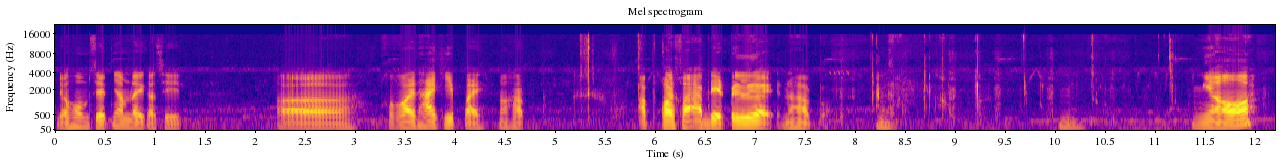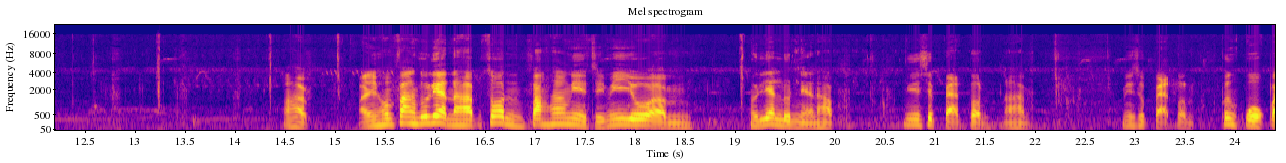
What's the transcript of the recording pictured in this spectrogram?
เดี๋ยวโฮมเสร็จย่ำใดก็สิเอ่อค่อยๆถ่ายคลิปไปนะครับอัพค่อยๆอัปเดตไปเรื่อยนะครับเหมียวนะครับ อันนี้ผมฟังทุเรียนนะครับส้นฟังข้างนี้สิมีอยู่ทุเรียนรุ่นเนี่ยนะครับ มีสิบแปดต้นนะครับ มีสิบแปดต้น เพิ่งปลูกไป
